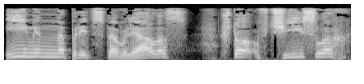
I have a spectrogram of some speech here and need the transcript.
именно представлялось что в числах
